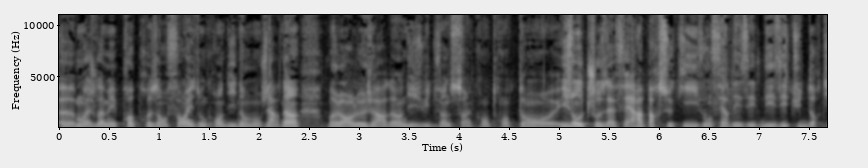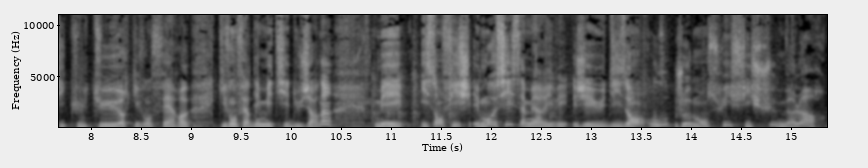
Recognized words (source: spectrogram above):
Euh, moi, je vois mes propres enfants, ils ont grandi dans mon jardin. Bon, alors le jardin, 18, 25 ans, 30 ans, ils ont autre chose à faire, à part ceux qui vont faire des, des études d'horticulture, qui vont faire, qui vont faire des métiers du jardin. Mais ils s'en fichent. Et moi aussi, ça m'est arrivé. J'ai eu 10 ans où je m'en suis fichu, mais alors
